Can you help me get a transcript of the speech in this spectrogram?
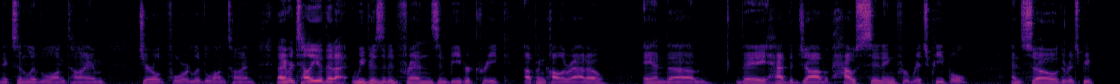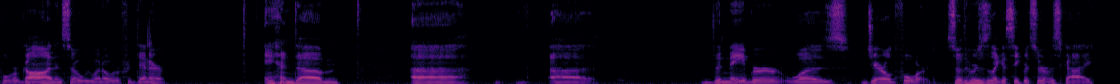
Nixon lived a long time. Gerald Ford lived a long time. Did I ever tell you that I, we visited friends in Beaver Creek up in Colorado, and um, they had the job of house sitting for rich people, and so the rich people were gone, and so we went over for dinner, and um, uh, uh, the neighbor was Gerald Ford, so there was like a Secret Service guy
